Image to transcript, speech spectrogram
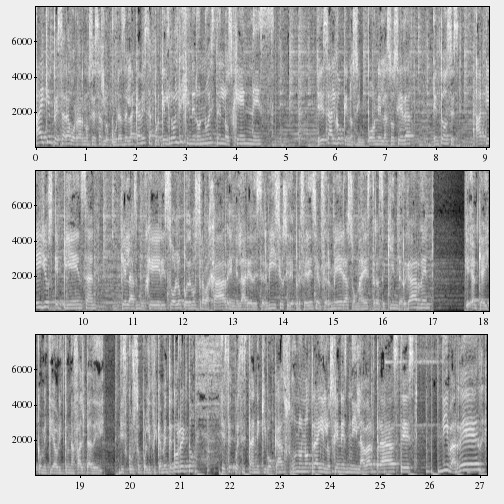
hay que empezar a borrarnos esas locuras de la cabeza porque el rol de género no está en los genes. Es algo que nos impone la sociedad. Entonces, aquellos que piensan que las mujeres solo podemos trabajar en el área de servicios y de preferencia enfermeras o maestras de kindergarten, que, ahí cometí ahorita una falta de discurso políticamente correcto, este, pues están equivocados. Uno no trae en los genes ni lavar trastes, ni barrer,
